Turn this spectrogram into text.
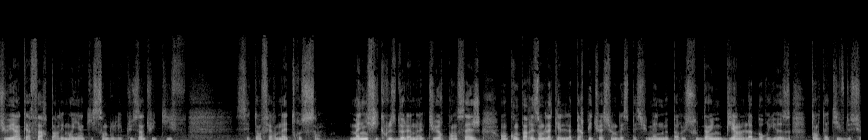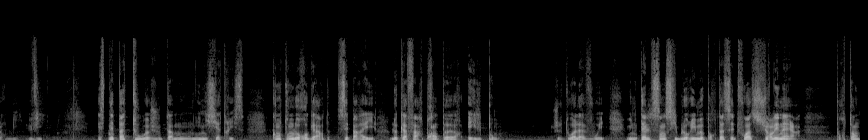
Tuer un cafard par les moyens qui semblent les plus intuitifs, c'est en faire naître cent. Magnifique ruse de la nature, pensais-je, en comparaison de laquelle la perpétuation de l'espèce humaine me parut soudain une bien laborieuse tentative de survie. Et ce n'est pas tout, ajouta mon initiatrice. Quand on le regarde, c'est pareil, le cafard prend peur et il pond. Je dois l'avouer, une telle sensiblerie me porta cette fois sur les nerfs. Pourtant,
